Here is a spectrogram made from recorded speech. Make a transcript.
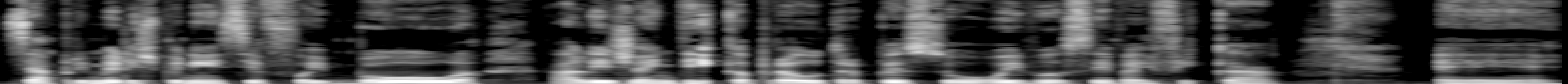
Se a primeira experiência foi boa, ali já indica para outra pessoa e você vai ficar é,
